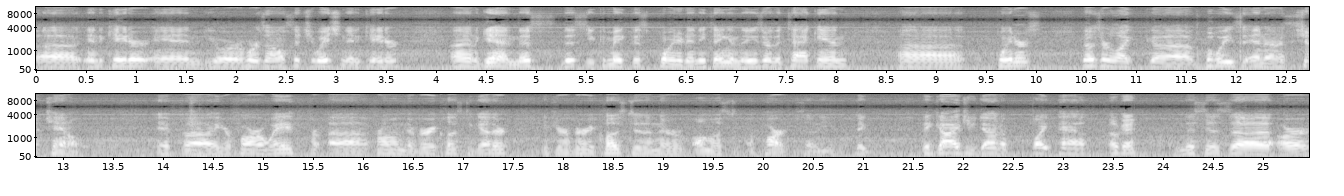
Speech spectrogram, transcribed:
uh, indicator and your horizontal situation indicator. And again, this this you can make this point at anything, and these are the TACAN uh, pointers. Those are like uh, buoys in a ship channel. If uh, you're far away fr- uh, from them, they're very close together. If you're very close to them, they're almost apart. So you, they they guide you down a flight path. Okay. And this is uh, our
